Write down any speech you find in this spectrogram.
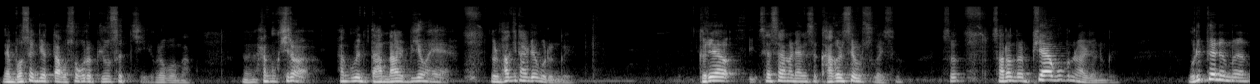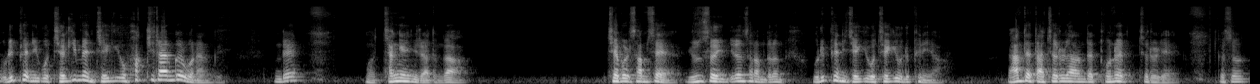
내 못생겼다고 속으로 비웃었지. 그러고 막 어, 한국 싫어. 한국인들 다날 미워해. 그걸 확인하려고 그런 거예요. 그래야 세상을 향해서 각을 세울 수가 있어. 그래서 사람들은 피하 구분을 하려는 거예요. 우리 편이면 우리 편이고 적이면 적이고 확실한 걸 원하는 거예요. 근데 뭐 장애인이라든가 재벌 3세, 윤서인 이런 사람들은 우리 편이 적이고 적이 우리 편이야. 나한테 다 절을 하는데 돈에 절을 해. 그래서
